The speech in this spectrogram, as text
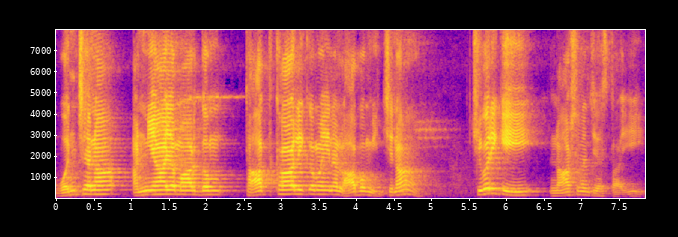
వంచన అన్యాయ మార్గం తాత్కాలికమైన లాభం ఇచ్చినా చివరికి నాశనం చేస్తాయి.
